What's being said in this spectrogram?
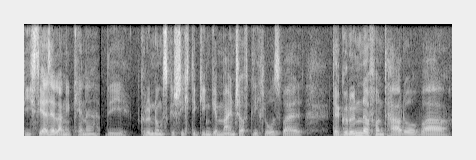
die ich sehr, sehr lange kenne. Die Gründungsgeschichte ging gemeinschaftlich los, weil der Gründer von Tado war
